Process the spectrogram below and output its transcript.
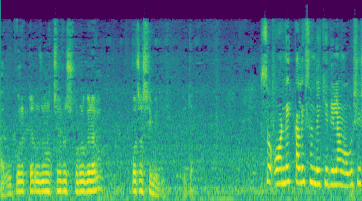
আর উপরেরটার ওজন হচ্ছে হলো ষোলো গ্রাম পঁচাশি মিলি, এটা। সো অনেক কালেকশন দেখিয়ে দিলাম, অবশ্যই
